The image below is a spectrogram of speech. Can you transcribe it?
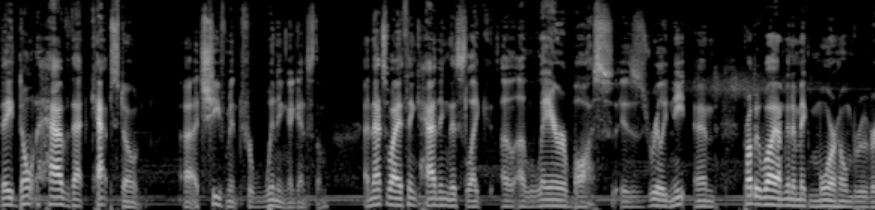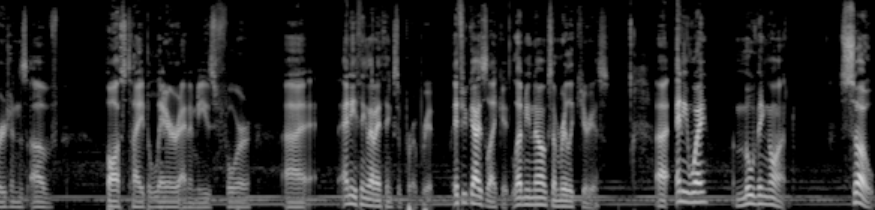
they don't have that capstone uh, achievement for winning against them and that's why I think having this like a, a lair boss is really neat, and probably why I'm going to make more homebrew versions of boss type lair enemies for uh, anything that I think is appropriate. If you guys like it, let me know because I'm really curious. Uh, anyway, moving on. So,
